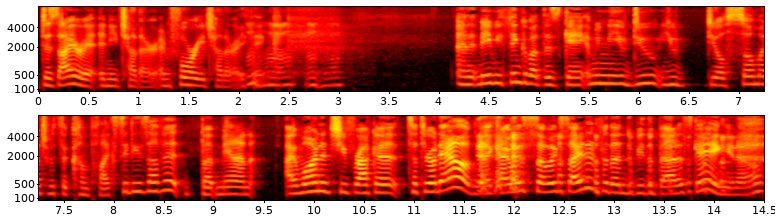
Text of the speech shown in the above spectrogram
desire it in each other and for each other. I think, mm-hmm, and it made me think about this game. I mean, you do you deal so much with the complexities of it, but man. I wanted Chief Rocka to throw down. Like I was so excited for them to be the baddest gang, you know.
